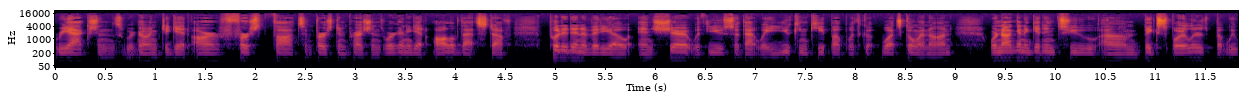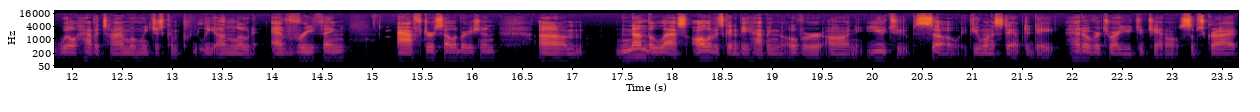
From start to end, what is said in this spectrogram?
reactions. We're going to get our first thoughts and first impressions. We're going to get all of that stuff, put it in a video, and share it with you, so that way you can keep up with go- what's going on. We're not going to get into um, big spoilers, but we will have a time when we just completely unload everything after celebration. Um, nonetheless, all of it's going to be happening over on YouTube. So if you want to stay up to date, head over to our YouTube channel, subscribe,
